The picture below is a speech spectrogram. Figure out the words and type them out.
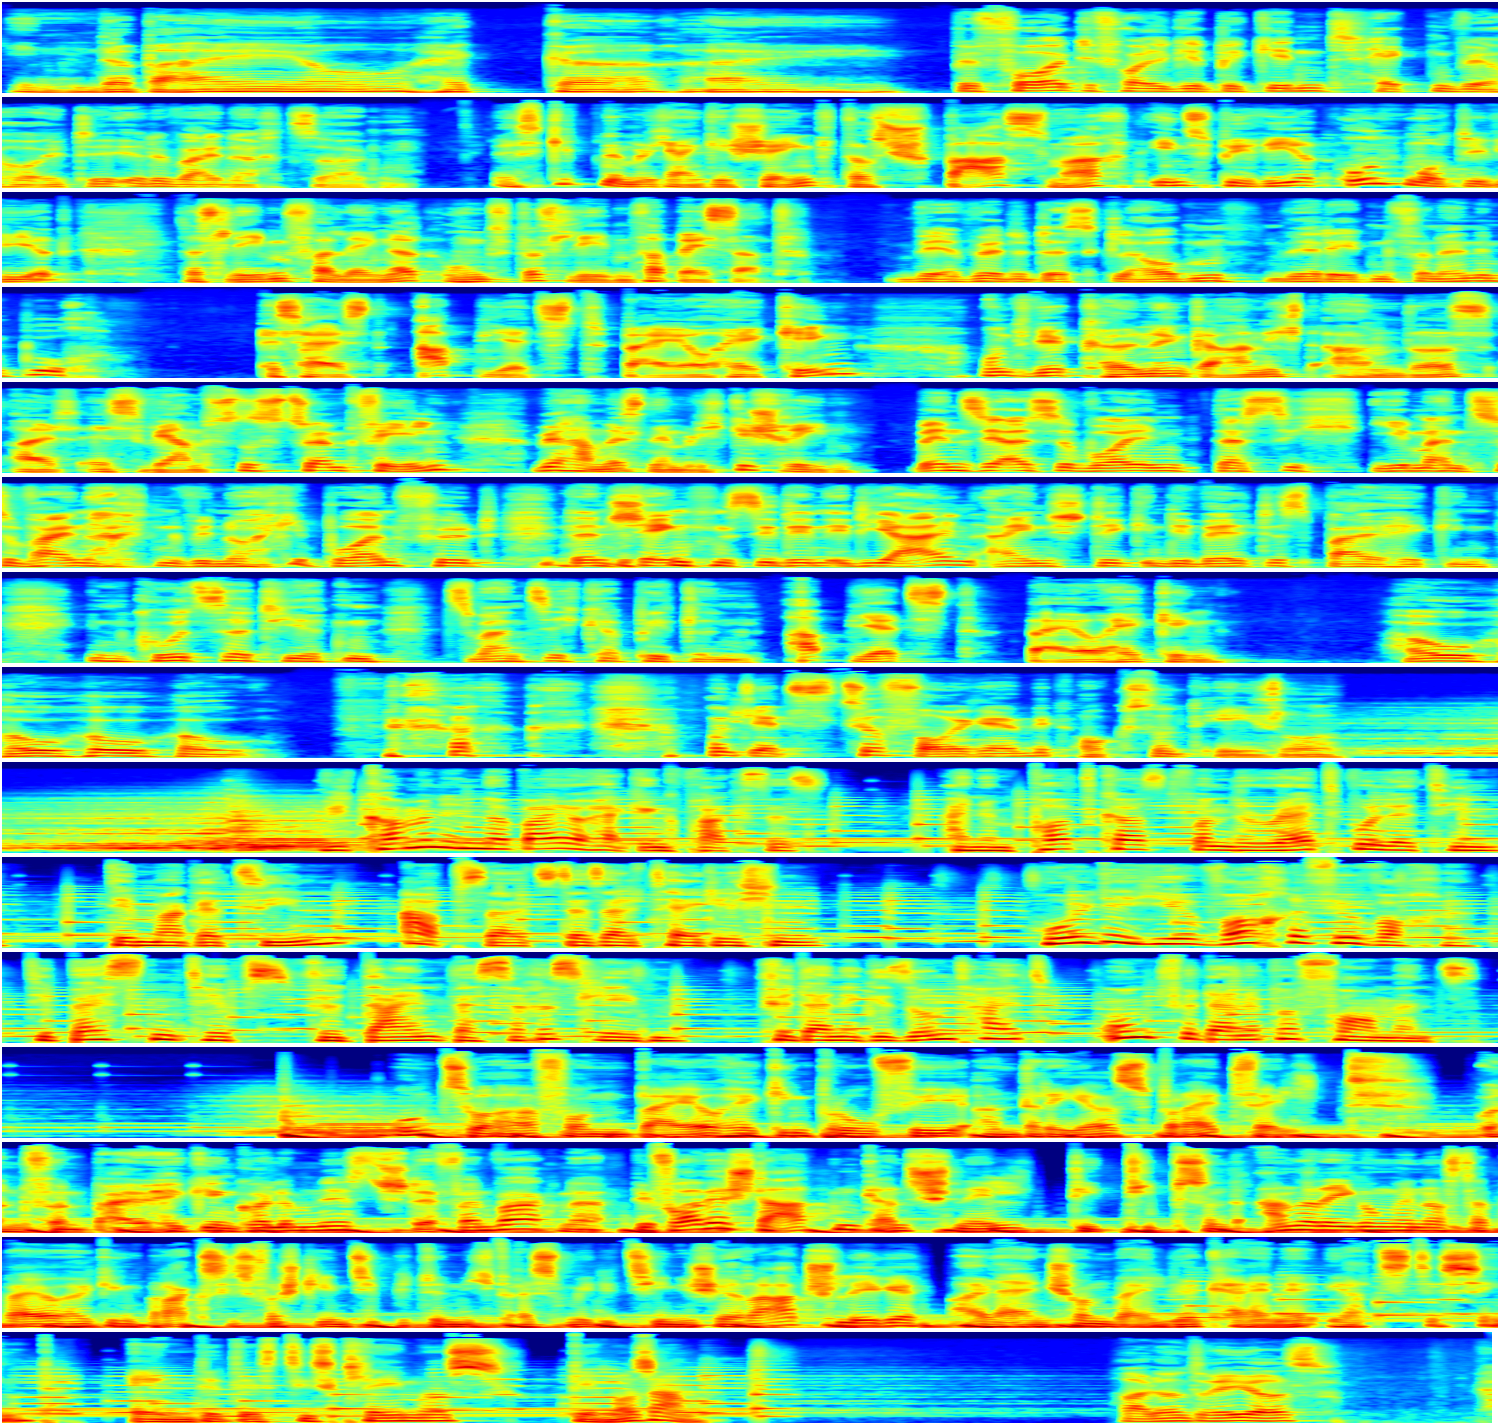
In der Biohackerei. Bevor die Folge beginnt, hacken wir heute Ihre Weihnachtssagen. Es gibt nämlich ein Geschenk, das Spaß macht, inspiriert und motiviert, das Leben verlängert und das Leben verbessert. Wer würde das glauben? Wir reden von einem Buch. Es heißt ab jetzt Biohacking und wir können gar nicht anders, als es wärmstens zu empfehlen. Wir haben es nämlich geschrieben. Wenn Sie also wollen, dass sich jemand zu Weihnachten wie neu geboren fühlt, dann schenken Sie den idealen Einstieg in die Welt des Biohacking in gut sortierten 20 Kapiteln. Ab jetzt Biohacking. Ho, ho, ho, ho. und jetzt zur Folge mit Ochs und Esel. Willkommen in der Biohacking-Praxis, einem Podcast von The Red Bulletin dem Magazin Abseits des Alltäglichen. Hol dir hier Woche für Woche die besten Tipps für dein besseres Leben, für deine Gesundheit und für deine Performance. Und zwar von Biohacking-Profi Andreas Breitfeld. Und von Biohacking-Kolumnist Stefan Wagner. Bevor wir starten, ganz schnell die Tipps und Anregungen aus der Biohacking-Praxis verstehen Sie bitte nicht als medizinische Ratschläge, allein schon, weil wir keine Ärzte sind. Ende des Disclaimers. Gehen wir's an. Hallo Andreas.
